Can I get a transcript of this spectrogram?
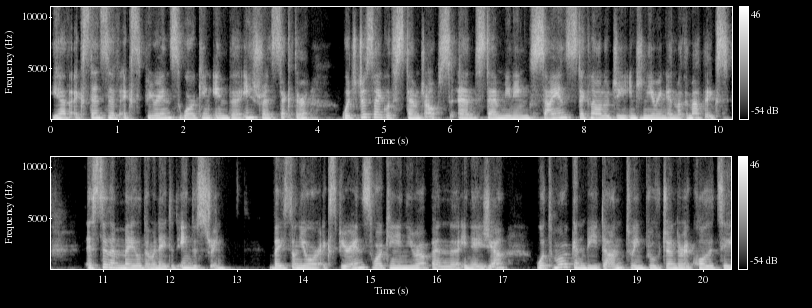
You have extensive experience working in the insurance sector, which, just like with STEM jobs, and STEM meaning science, technology, engineering, and mathematics, is still a male dominated industry. Based on your experience working in Europe and uh, in Asia, what more can be done to improve gender equality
